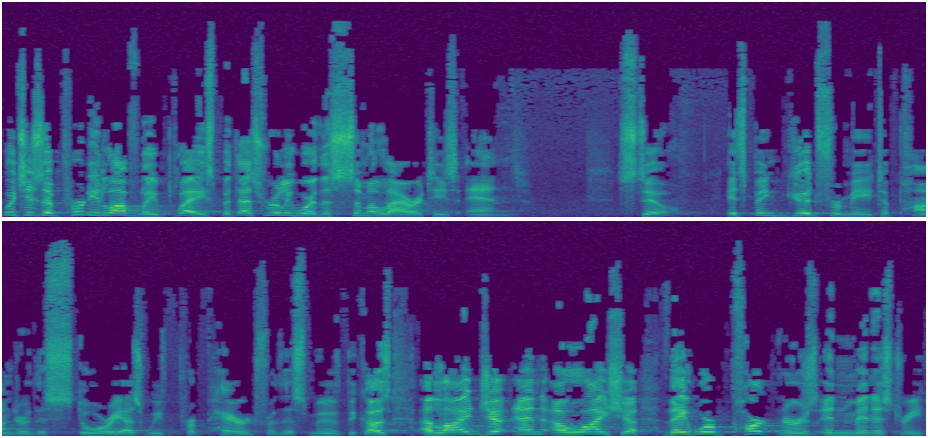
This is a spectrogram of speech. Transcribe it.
which is a pretty lovely place, but that's really where the similarities end. Still, it's been good for me to ponder this story as we've prepared for this move because Elijah and Elisha, they were partners in ministry.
